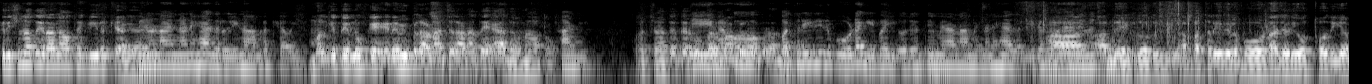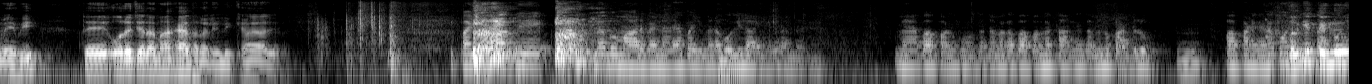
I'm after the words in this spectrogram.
ਕ੍ਰਿਸ਼ਨਾ ਤੇਰਾ ਨਾਂ ਉੱਥੇ ਕੀ ਰੱਖਿਆ ਗਿਆ ਹੈ? ਮੇਰਾ ਨਾਂ ਇਹਨਾਂ ਨੇ ਹੈਦਰ ਅਲੀ ਨਾਮ ਰੱਖਿਆ ਭਾਈ। ਮਤਲਬ ਕਿ ਤੈਨੂੰ ਕਿਸੇ ਨੇ ਵੀ ਬੁਲਾਣਾ ਚਲਾਣਾ ਤੇ ਹੈਦਰ ਨਾਂ ਤੋਂ? ਹਾਂਜੀ। ਅੱਛਾ ਤੇ ਤੇਰੇ ਤੇ ਕੋਲ ਮੇਰੇ ਕਰਮਾ ਕਰਮਾ ਕੋਲ ਭਰਾਂਦੇ ਪੱਥਰੀ ਦੀ ਰਿਪੋਰਟ ਹੈਗੀ ਭਾਈ ਉਹਦੇ ਉੱਤੇ ਮੇਰਾ ਨਾਮ ਇਹਨਾਂ ਨੇ ਹੈਦਰ ਅਲੀ ਹਾਂ ਰੱਖਿਆ ਇਹਦੇ ਆ ਦੇਖ ਲਓ ਤੁਸੀਂ ਆ ਪੱਥਰੀ ਦੀ ਰਿਪੋਰਟ ਆ ਜਿਹੜੀ ਉੱਥੋਂ ਦੀ ਆ ਮੇਬੀ ਤੇ ਉਹਦੇ ਚ ਇਹਦਾ ਨਾਂ ਹੈਦਰ ਅਲੀ ਲਿਖਿਆ ਹੋਇਆ ਜੀ। ਵਿੱਚ ਭਾਈ ਮੇਰਾ ਤੇ ਮੈਂ ਬਿਮਾਰ ਪੈਣਾ ਰਿਹਾ ਭਾਈ ਮੇਰਾ ਕੋਈ ਇਲਾਜ ਨਹੀਂ ਕਰਾਂਦਾ ਰਿਹਾ। ਮੈਂ ਪਾਪਾ ਨੂੰ ਫੋਨ ਕਰਦਾ ਮੈਂ ਕਿਹਾ ਪਾਪਾ ਮੈਂ ਤੰਗ ਹੈਗਾ ਮੈਨੂੰ ਕੱਢ ਲਓ। ਹੂੰ। ਪਾਪਾ ਨੇ ਕਹਿਣਾ ਕੁਝ ਬਲਕਿ ਨਹੀਂ ਤੈਨੂੰ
